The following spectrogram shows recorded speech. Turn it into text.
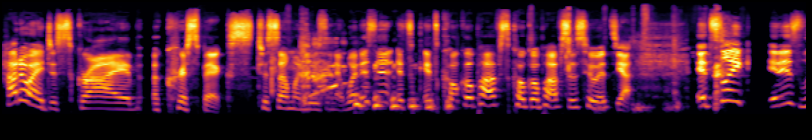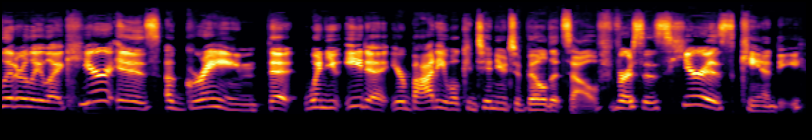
How do I describe a Crispix to someone who's in it? What is it? It's it's Cocoa Puffs. Cocoa Puffs is who it's yeah. It's like it is literally like here is a grain that when you eat it, your body will continue to build itself. Versus here is candy,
